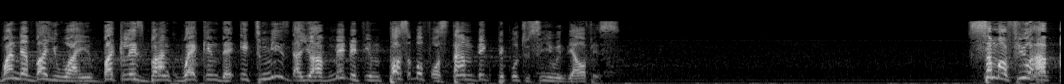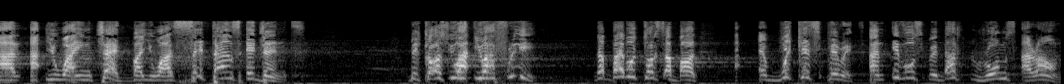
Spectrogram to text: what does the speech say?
Whenever you are in Barclays Bank working there, it means that you have made it impossible for Stanbic people to see you in their office. Some of you have are, are, you are in church, but you are Satan's agent because you are you are free. The Bible talks about a wicked spirit, an evil spirit that roams around,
